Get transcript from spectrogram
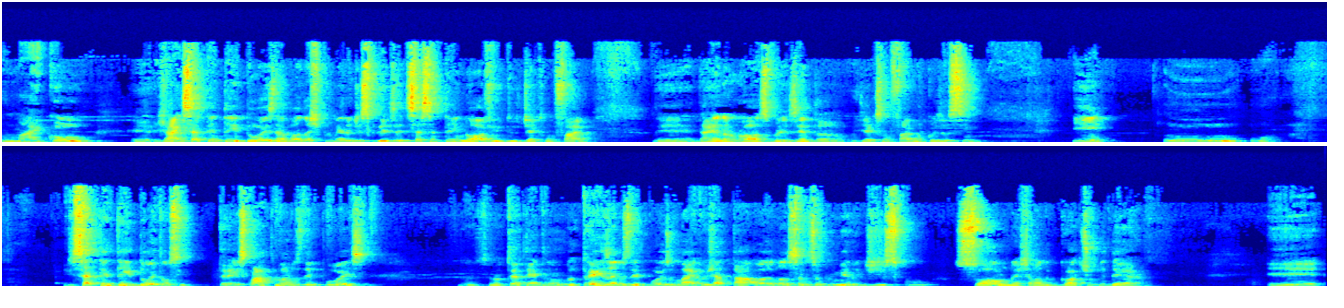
O Michael, é, já em 72, na banda, acho que o primeiro disco deles é de 69, do Jackson 5. É, Diana Ross apresenta Jackson 5, uma coisa assim. E o de 72, então assim, 3, 4 anos depois, não 70, 3 anos depois, o Michael já estava lançando seu primeiro disco solo, né, chamado Got to Be There. É,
